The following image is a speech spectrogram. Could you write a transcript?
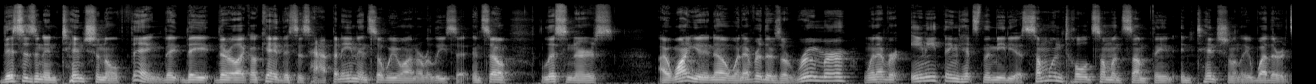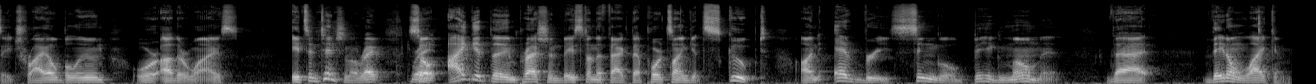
This is an intentional thing. They they they're like, okay, this is happening, and so we want to release it. And so, listeners, I want you to know whenever there's a rumor, whenever anything hits the media, someone told someone something intentionally, whether it's a trial balloon or otherwise. It's intentional, right? So I get the impression, based on the fact that Portzline gets scooped on every single big moment, that they don't like him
